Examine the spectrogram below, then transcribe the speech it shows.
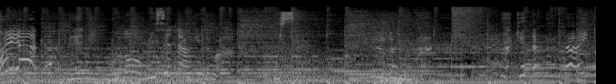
ァイヤー目に物を見せてあげるわ。ミスフーガには負けたくないの。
